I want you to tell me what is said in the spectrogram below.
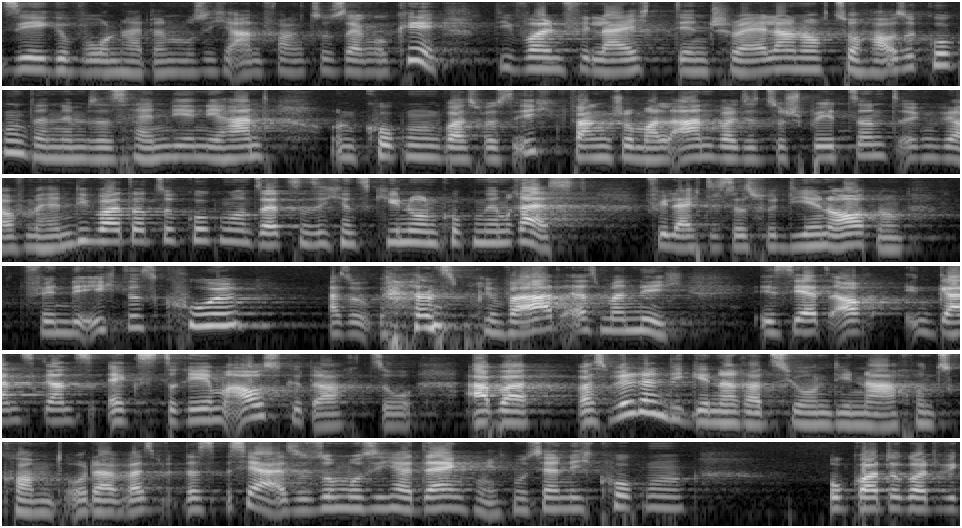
Sehgewohnheit? Dann muss ich anfangen zu sagen, okay, die wollen vielleicht den Trailer noch zu Hause gucken, dann nehmen sie das Handy in die Hand und gucken, was weiß ich, fangen schon mal an, weil sie zu spät sind, irgendwie auf dem Handy weiter zu gucken und setzen sich ins Kino und gucken den Rest. Vielleicht ist das für die in Ordnung. Finde ich das cool? Also ganz privat erstmal nicht ist jetzt auch ganz, ganz extrem ausgedacht so. Aber was will denn die Generation, die nach uns kommt? Oder was, das ist ja, also so muss ich ja denken. Ich muss ja nicht gucken, oh Gott, oh Gott, wie,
